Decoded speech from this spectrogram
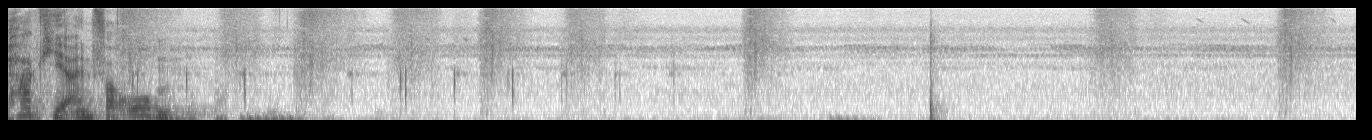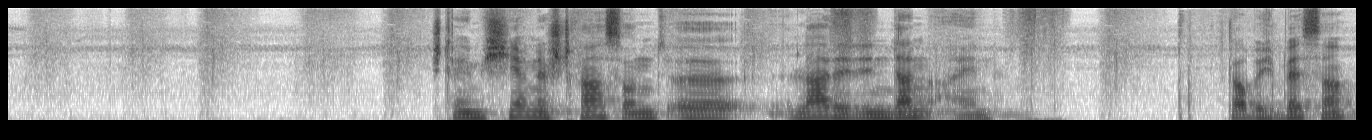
Park hier einfach oben. Ich stelle mich hier an der Straße und äh, lade den dann ein. Glaube ich besser.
